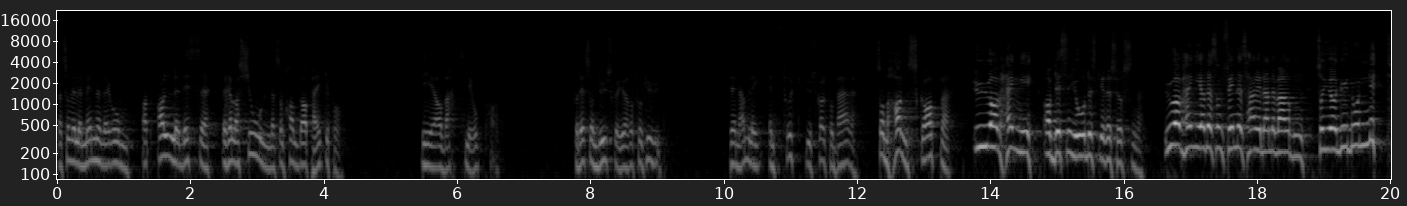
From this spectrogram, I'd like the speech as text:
Men så vil jeg minne deg om at alle disse relasjonene som han da peker på, de er av verdslig opphav. For det som du skal gjøre for Gud, det er nemlig en frukt du skal få bære, som han skaper, uavhengig av disse jordiske ressursene. Uavhengig av det som finnes her i denne verden, så gjør Gud noe nytt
